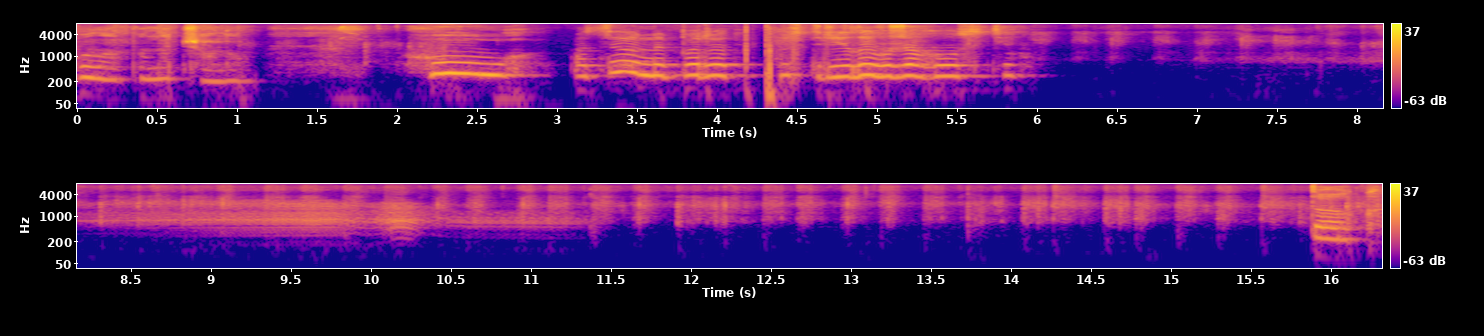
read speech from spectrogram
Була поначалу. Хух, а це ми перестріли вже гостів. Так.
